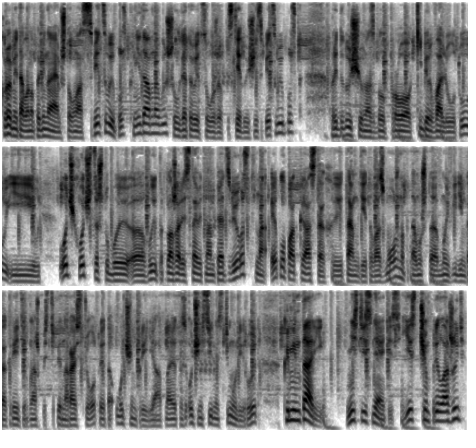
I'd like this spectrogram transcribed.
Кроме того, напоминаем, что у нас спецвыпуск недавно вышел, готовится уже следующий спецвыпуск. Предыдущий у нас был про кибервалюту, и очень хочется, чтобы э, вы продолжали ставить нам 5 звезд на Apple подкастах и там, где это возможно, потому что мы видим, как рейтинг наш постепенно растет, это очень приятно, это очень сильно стимулирует. Комментарии. Не стесняйтесь, есть чем приложить,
